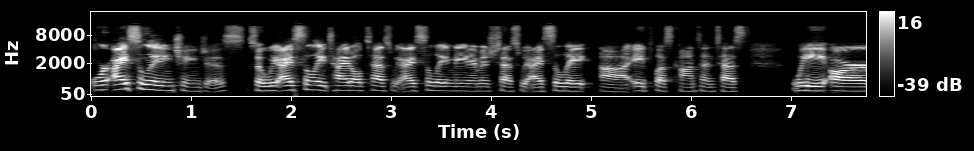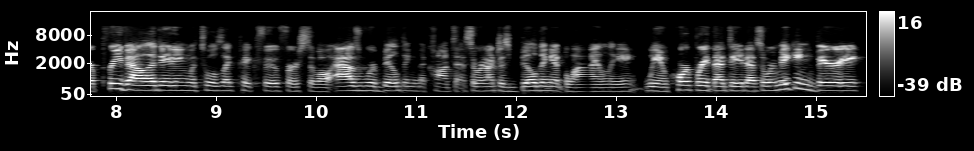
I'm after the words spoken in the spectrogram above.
we're isolating changes. So we isolate title tests, we isolate main image tests, we isolate uh, A plus content tests. We are pre-validating with tools like PickFu, first of all, as we're building the content. So we're not just building it blindly. We incorporate that data. So we're making very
